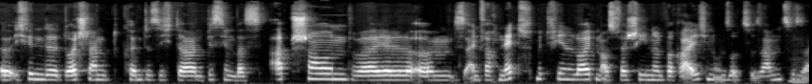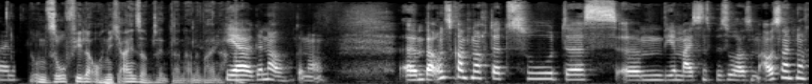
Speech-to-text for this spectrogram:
Äh, ich finde, Deutschland könnte sich da ein bisschen was abschauen, weil ähm, es einfach nett mit vielen Leuten aus verschiedenen Bereichen und so zusammen zu mhm. sein. Und so viele auch nicht einsam sind dann an Weihnachten. Ja, genau, genau. Ähm, bei uns kommt noch dazu, dass ähm, wir meistens Besuch aus dem Ausland noch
